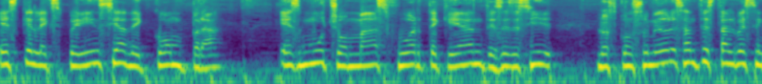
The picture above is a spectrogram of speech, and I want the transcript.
es que la experiencia de compra es mucho más fuerte que antes. Es decir, los consumidores antes tal vez se,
